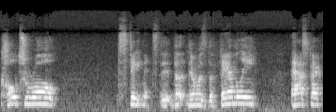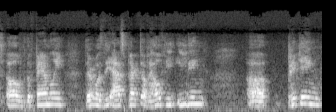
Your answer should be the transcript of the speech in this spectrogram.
cultural statements. The, the, there was the family aspect of the family. There was the aspect of healthy eating, uh, picking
